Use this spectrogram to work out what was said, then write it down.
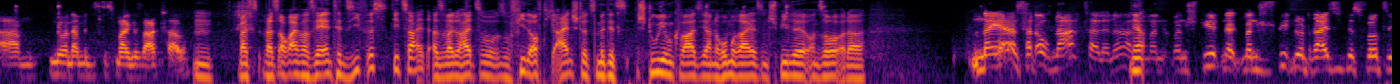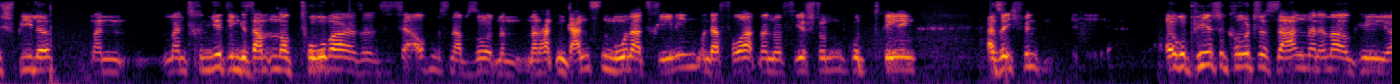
Ähm, nur damit ich das mal gesagt habe. Mhm. Weil es auch einfach sehr intensiv ist, die Zeit? Also weil du halt so, so viel auf dich einstürzt mit jetzt Studium quasi an Rumreisen, Spiele und so, oder? Naja, es hat auch Nachteile, ne? Also ja. man, man, spielt, man spielt nur 30 bis 40 Spiele. Man man trainiert den gesamten Oktober, also das ist ja auch ein bisschen absurd. Man, man hat einen ganzen Monat Training und davor hat man nur vier Stunden pro Training. Also ich finde, europäische Coaches sagen dann immer, okay, ja,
